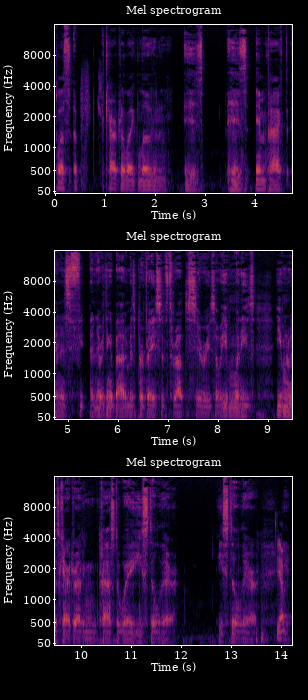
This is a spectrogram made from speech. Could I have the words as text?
Plus, a, a character like Logan is his impact and his and everything about him is pervasive throughout the series. So even when he's even with his character having passed away, he's still there. He's still there. Yep.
